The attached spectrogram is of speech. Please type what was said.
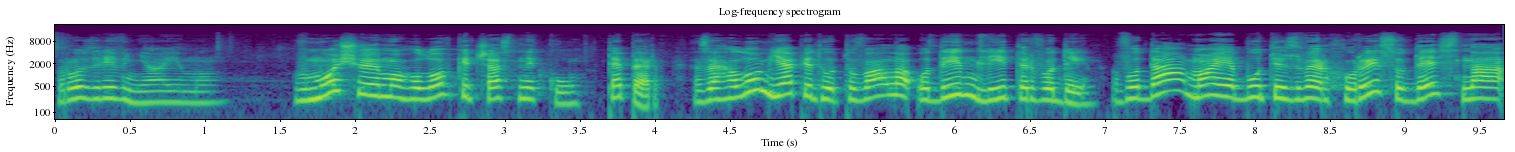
розрівняємо. Вмощуємо головки часнику. Тепер загалом я підготувала 1 літр води. Вода має бути зверху рису десь на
